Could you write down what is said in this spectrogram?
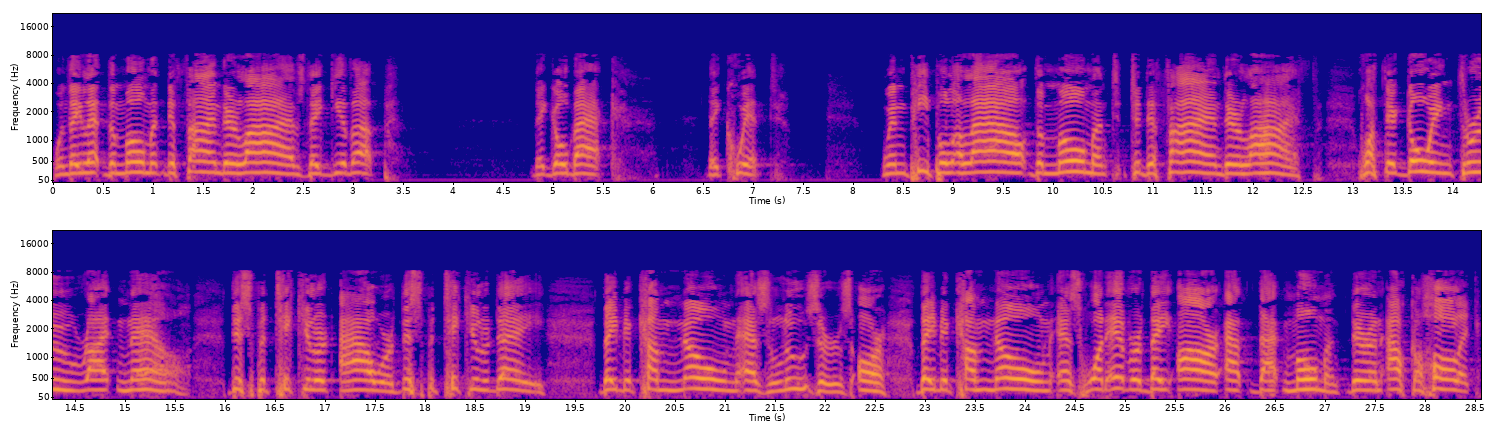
When they let the moment define their lives, they give up. They go back. They quit. When people allow the moment to define their life, what they're going through right now, this particular hour, this particular day, they become known as losers or they become known as whatever they are at that moment. They're an alcoholic.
